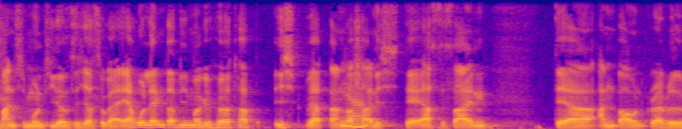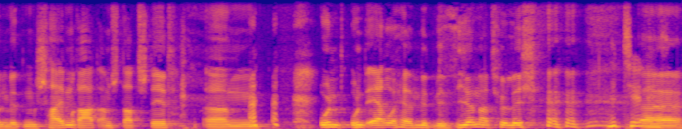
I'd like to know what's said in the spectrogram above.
manche montieren sich ja sogar Aerolenker, wie man gehört hat. Ich werde dann ja. wahrscheinlich der Erste sein, der anbauend Gravel mit einem Scheibenrad am Start steht. Ähm, und, und Aerohelm mit Visier natürlich. Natürlich. äh,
